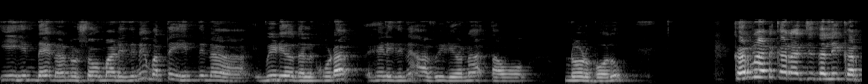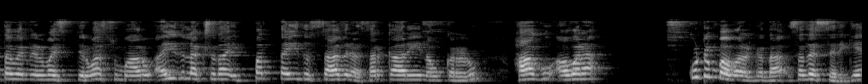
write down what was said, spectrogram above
ಈ ಹಿಂದೆ ನಾನು ಶೋ ಮಾಡಿದ್ದೀನಿ. ಮತ್ತು ಹಿಂದಿನ ವಿಡಿಯೋದಲ್ಲಿ ಕೂಡ ಹೇಳಿದ್ದೀನಿ. ಆ ವಿಡಿಯೋನ ತಾವು ನೋಡ್ಬೋದು. ಕರ್ನಾಟಕ ರಾಜ್ಯದಲ್ಲಿ ಕರ್ತವ್ಯ ನಿರ್ವಹಿಸುತ್ತಿರುವ ಸುಮಾರು ಐದು ಲಕ್ಷದ ಇಪ್ಪತ್ತೈದು ಸಾವಿರ ಸರ್ಕಾರಿ ನೌಕರರು ಹಾಗೂ ಅವರ ಕುಟುಂಬ ವರ್ಗದ ಸದಸ್ಯರಿಗೆ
